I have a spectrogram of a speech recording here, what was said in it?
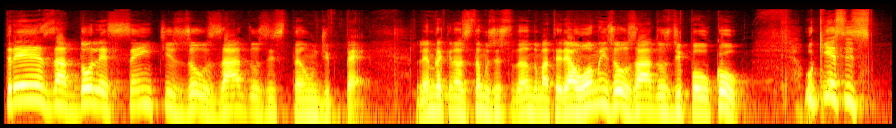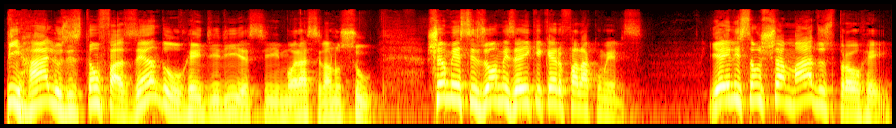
três adolescentes ousados estão de pé. Lembra que nós estamos estudando o material Homens Ousados de Paul Cole. O que esses pirralhos estão fazendo, o rei diria se morasse lá no sul? Chame esses homens aí que quero falar com eles. E aí eles são chamados para o rei.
